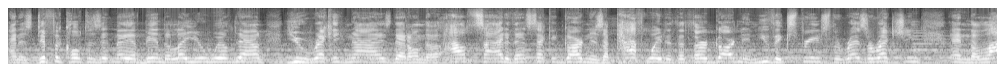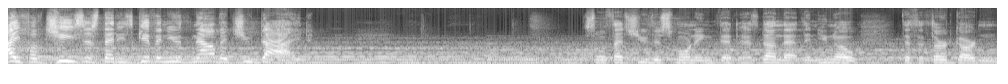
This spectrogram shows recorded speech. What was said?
and as difficult as it may have been to lay your will down, you recognize that on the outside of that second garden is a pathway to the third garden, and you've experienced the resurrection and the life of Jesus that He's given you now that you died. So, if that's you this morning that has done that, then you know that the third garden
